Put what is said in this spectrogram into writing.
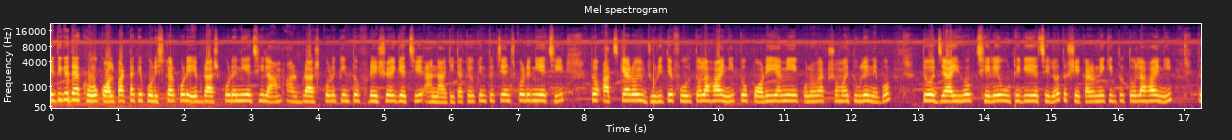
এদিকে দেখো, কলপাটটাকে পরিষ্কার করে ব্রাশ করে নিয়েছিলাম, আর ব্রাশ করে কিন্তু ফ্রেশ হয়ে গেছি, আর নাইটিটাকেও কিন্তু চেঞ্জ করে নিয়েছি। তো আজকে আর ওই ঝুড়িতে ফুল তোলা হয়নি, তো পরেই আমি কোনো এক সময় তুলে নেব। তো যাই হোক, ছেলে উঠে গিয়েছিল, তো সে কারণে কিন্তু তোলা হয়নি। তো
